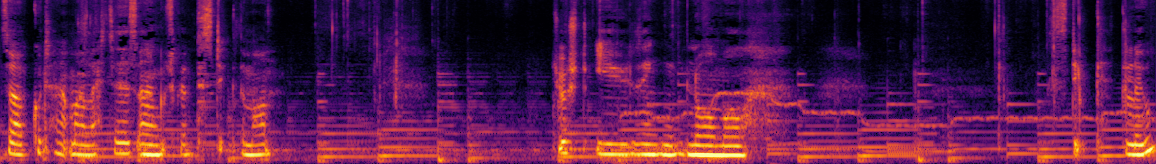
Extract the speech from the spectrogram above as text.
So I've cut out my letters and I'm just going to stick them on. Just using normal stick glue.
